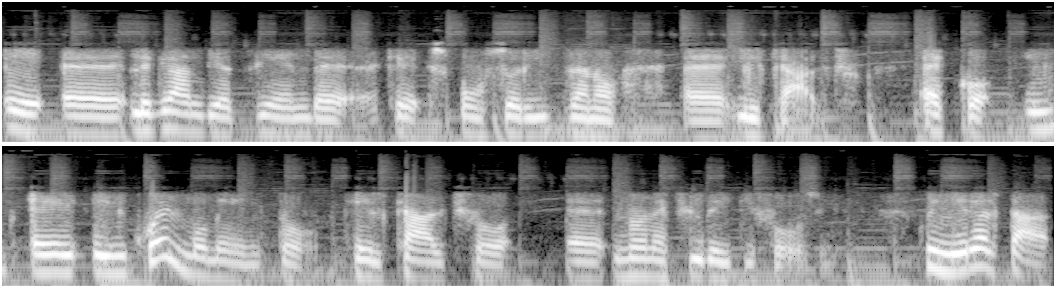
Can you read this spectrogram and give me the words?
e eh, le grandi aziende che sponsorizzano eh, il calcio. Ecco, in, è in quel momento che il calcio eh, non è più dei tifosi. Quindi in realtà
